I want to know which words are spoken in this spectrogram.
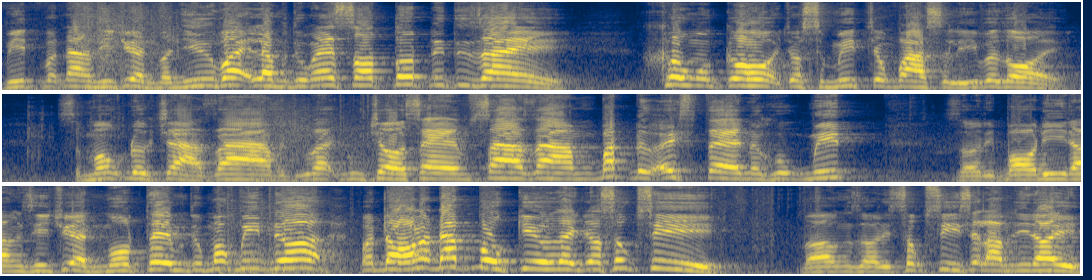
smith vẫn đang di chuyển và như vậy là một túng headshot tốt đến từ giày. Không có cơ hội cho smith trong ba xử lý vừa rồi. Smoke được trả ra và chúng ta cũng chờ xem Sazam bắt được extend ở khu mid. Giờ thì body đang di chuyển một thêm một túng móc mid nữa và đó là double kill dành cho soxy vâng giờ thì soxy sẽ làm gì đây?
